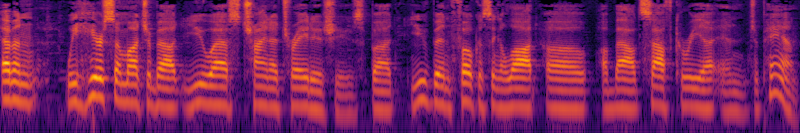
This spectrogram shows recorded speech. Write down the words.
Evan, we hear so much about U.S. China trade issues, but you've been focusing a lot uh, about South Korea and Japan.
